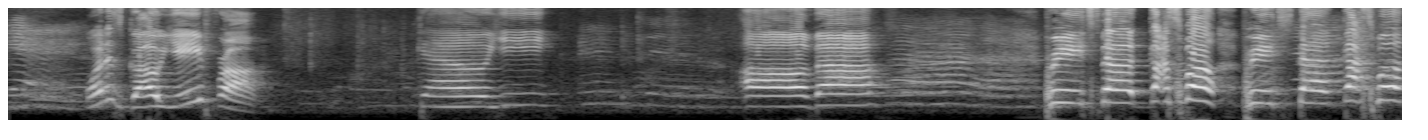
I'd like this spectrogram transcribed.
ye. What is go ye from? Go ye all the Preach the gospel, preach the gospel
